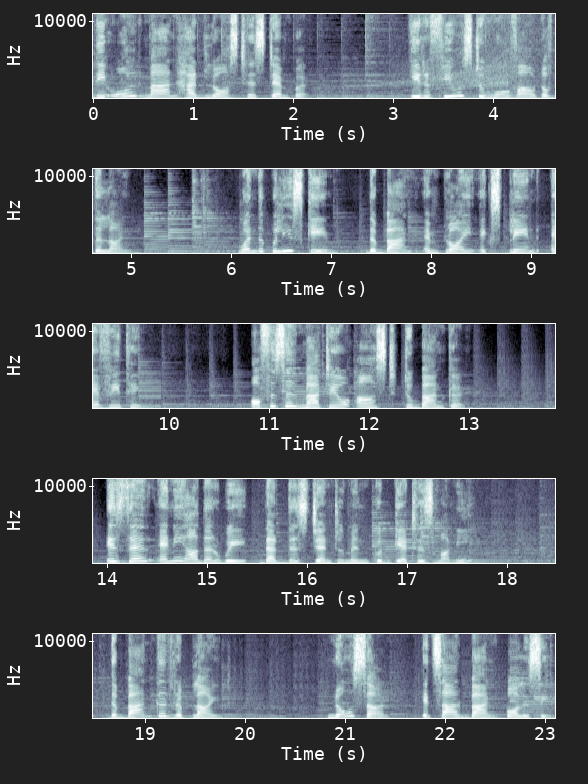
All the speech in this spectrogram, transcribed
The old man had lost his temper. He refused to move out of the line. When the police came, the bank employee explained everything. Officer Mateo asked to banker, Is there any other way that this gentleman could get his money? The banker replied, No, sir, it's our bank policy.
